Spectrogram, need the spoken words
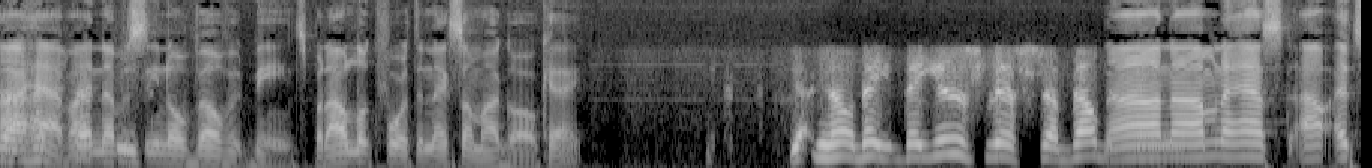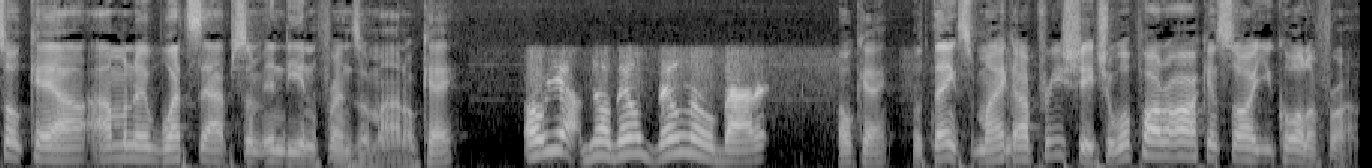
uh, I have. I never we- seen no velvet beans, but I'll look for it the next time I go. Okay. Yeah, no, they they use this uh, velvet. No, bean. no. I'm gonna ask. I'll, it's okay. I'll, I'm gonna WhatsApp some Indian friends of mine. Okay. Oh yeah, no, they'll they'll know about it. Okay. Well, thanks, Mike. I appreciate you. What part of Arkansas are you calling from?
